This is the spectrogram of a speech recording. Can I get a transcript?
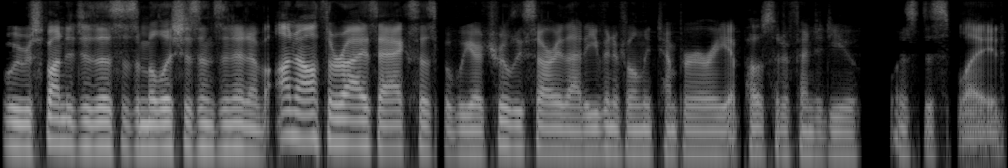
We responded to this as a malicious incident of unauthorized access, but we are truly sorry that even if only temporary, a post that offended you was displayed.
